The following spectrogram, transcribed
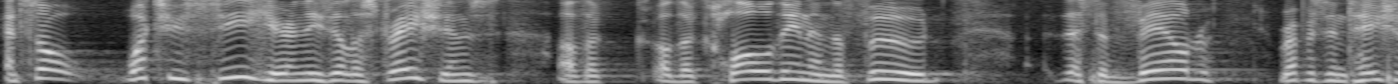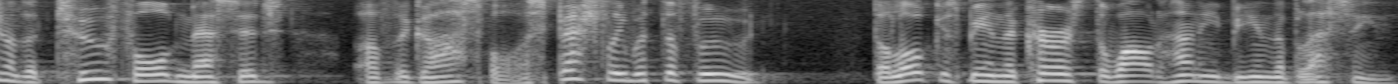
And so, what you see here in these illustrations of the, of the clothing and the food, that's a veiled representation of the twofold message of the gospel, especially with the food. The locust being the curse, the wild honey being the blessing.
